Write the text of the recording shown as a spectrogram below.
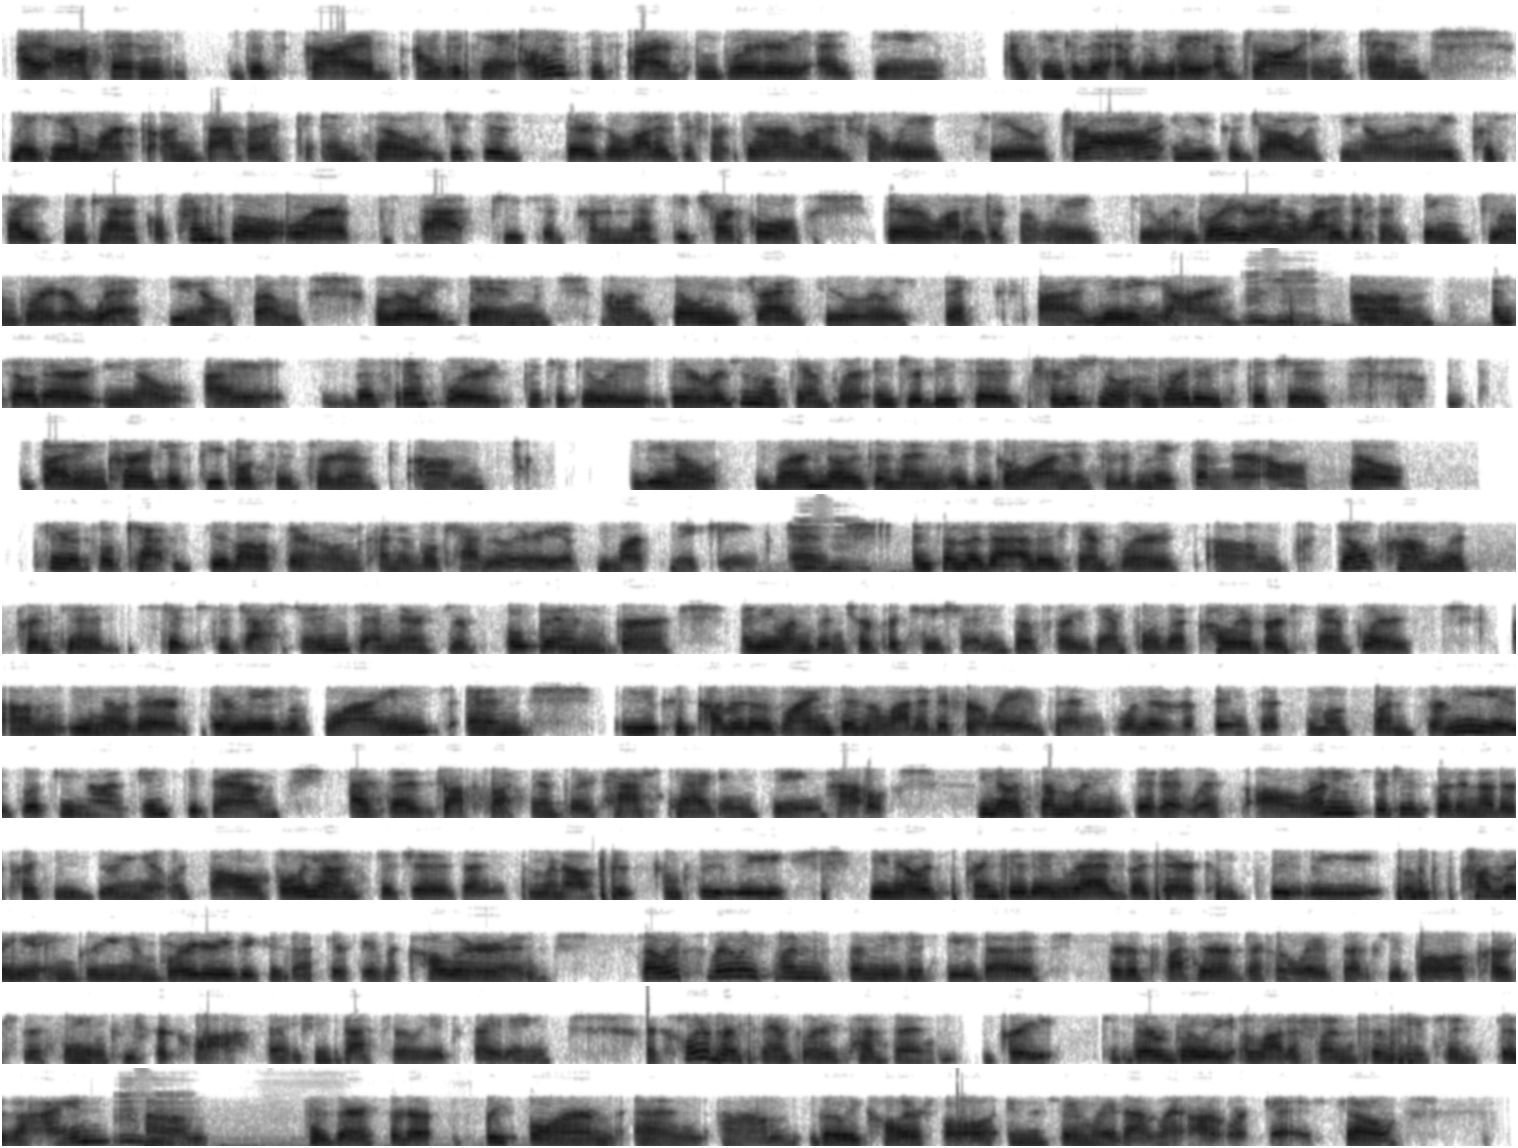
I often describe, I would say, I always describe embroidery as being, I think of it as a way of drawing and making a mark on fabric. And so just as there's a lot of different, there are a lot of different ways to draw, and you could draw with, you know, a really precise mechanical pencil or a fat piece of kind of messy charcoal. There are a lot of different ways to embroider and a lot of different things to embroider with, you know, from a really thin um, sewing thread to a really thick uh, knitting yarn. Mm-hmm. Um, and so there, you know, I the sampler, particularly the original sampler, introduces traditional embroidery stitches, but encourages people to sort of, um, you know, learn those and then maybe go on and sort of make them their own. So sort of vocab- develop their own kind of vocabulary of mark making. And Mhm. and some of the other samplers um, don't come with printed stitch suggestions and they're sort of open for anyone's interpretation. So for example, the color burst samplers, um, you know, they're they're made with lines and you could cover those lines in a lot of different ways. And one of the things that's the most fun for me is looking on Instagram at the drop cloth samplers hashtag and seeing how you know, someone did it with all running stitches, but another person's doing it with all bullion stitches, and someone else is completely, you know, it's printed in red, but they're completely covering it in green embroidery because that's their favorite color. And so it's really fun for me to see the sort of plethora of different ways that people approach the same piece of cloth. I think that's really exciting. The color burst samplers have been great. They're really a lot of fun for me to design. Mhm. Um, because they're sort of freeform and um, really colorful in the same way that my artwork is. So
